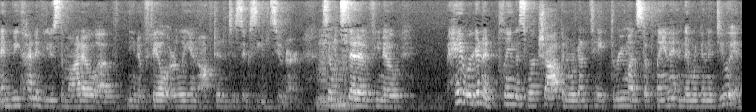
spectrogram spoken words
and we kind of use the motto of you know fail early and often to succeed sooner. So mm-hmm. instead of you know hey, we're going to plan this workshop and we're going to take three months to plan it and then we're going to do it.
